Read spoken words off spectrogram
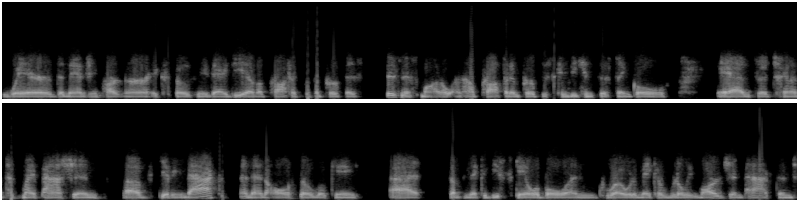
where the managing partner exposed me the idea of a profit with a purpose business model and how profit and purpose can be consistent goals. And so it kind of took my passion of giving back and then also looking at something that could be scalable and grow to make a really large impact. And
